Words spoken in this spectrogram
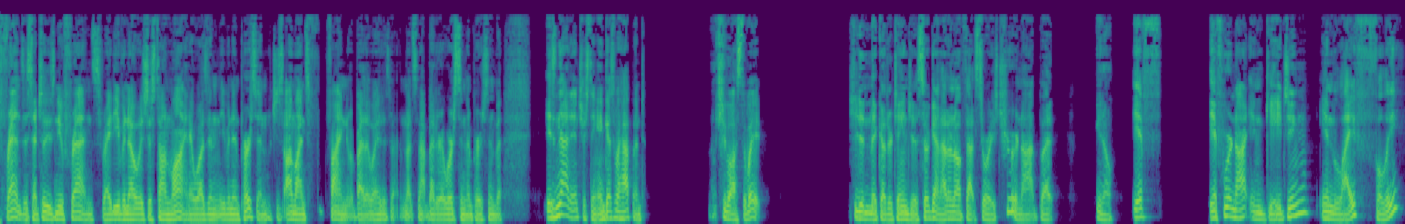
friends, essentially these new friends, right? Even though it was just online, it wasn't even in person, which is online's fine, by the way. That's not better or worse than in person, but isn't that interesting? And guess what happened? She lost the weight she didn't make other changes. So again, I don't know if that story is true or not, but you know, if, if we're not engaging in life fully,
